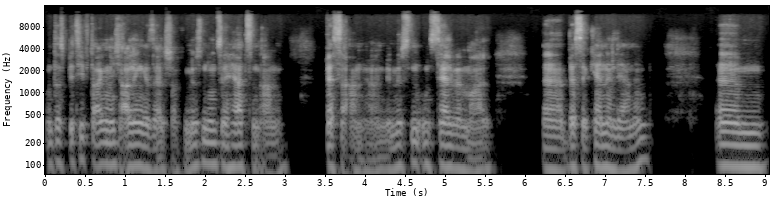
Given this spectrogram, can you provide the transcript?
und das betrifft eigentlich alle in Gesellschaft, wir müssen unsere Herzen an, besser anhören. Wir müssen uns selber mal äh, besser kennenlernen. Ähm,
